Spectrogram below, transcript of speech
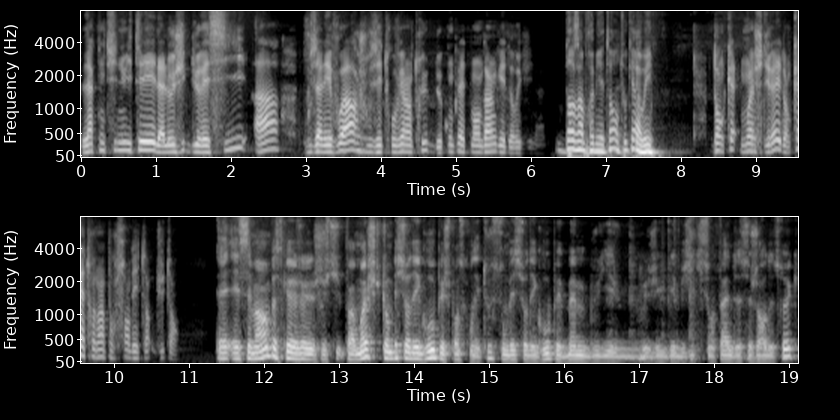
la continuité, la logique du récit à vous allez voir, je vous ai trouvé un truc de complètement dingue et d'original. Dans un premier temps, en tout cas, oui. Donc, moi, je dirais dans 80% des du temps. Et, c'est marrant parce que je, suis, enfin, moi, je suis tombé sur des groupes et je pense qu'on est tous tombés sur des groupes et même j'ai eu des musiques qui sont fans de ce genre de trucs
